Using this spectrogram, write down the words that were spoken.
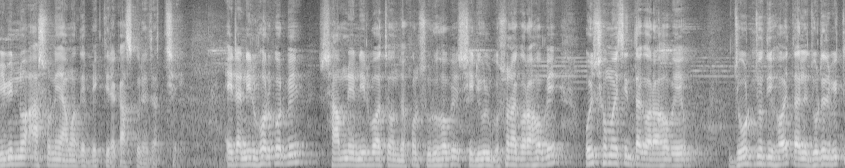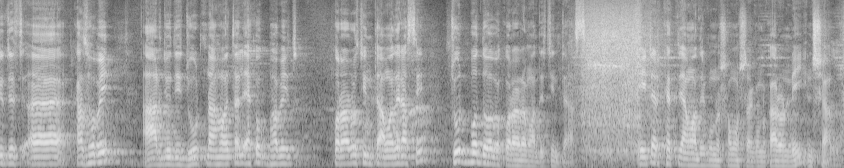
বিভিন্ন আসনে আমাদের ব্যক্তিরা কাজ করে যাচ্ছে। এটা নির্ভর করবে, সামনে নির্বাচন যখন শুরু হবে, শিডিউল ঘোষণা করা হবে, ওই সময় চিন্তা করা হবে, জোট যদি হয় তাহলে জোটের ভিত্তিতে কাজ হবে, আর যদি জোট না হয় তাহলে এককভাবে করারও চিন্তা আমাদের আছে। জোটবদ্ধভাবে করার আমাদের চিন্তা আছে। এইটার ক্ষেত্রে আমাদের কোনো সমস্যার কোনো কারণ নেই, ইনশাআল্লাহ।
